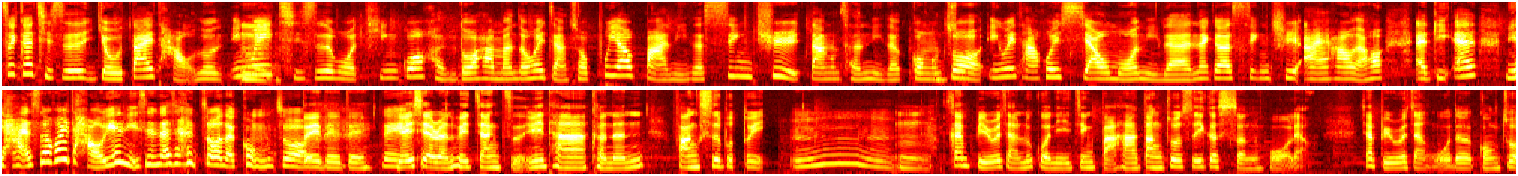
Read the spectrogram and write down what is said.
这个其实有待讨论，因为嗯其实我听过很多，他们都会讲说，不要把你的兴趣当成你的工作，因为它会消磨你的那个兴趣爱好，然后 at the end 你还是会讨厌你现在在做的工作。，对对对，对有一些人会这样子，因为他可能方式不对，嗯嗯，像比如讲，如果你已经把它当做是一个生活了。像比如讲我的工作，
